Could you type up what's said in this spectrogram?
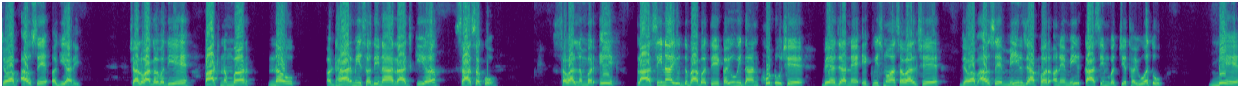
જવાબ આવશે અગિયારી. ચાલો આગળ વધીએ. પાઠ નંબર નવ અઢારમી સદીના રાજકીય શાસકો. સવાલ નંબર એક, પ્લાસીના યુદ્ધ બાબતે કયું વિધાન ખોટું છે? બે હજાર ને એકવીસ નો આ સવાલ છે. જવાબ આવશે, મીર જાફર અને મીર કાસિમ વચ્ચે થયું હતું. બે,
